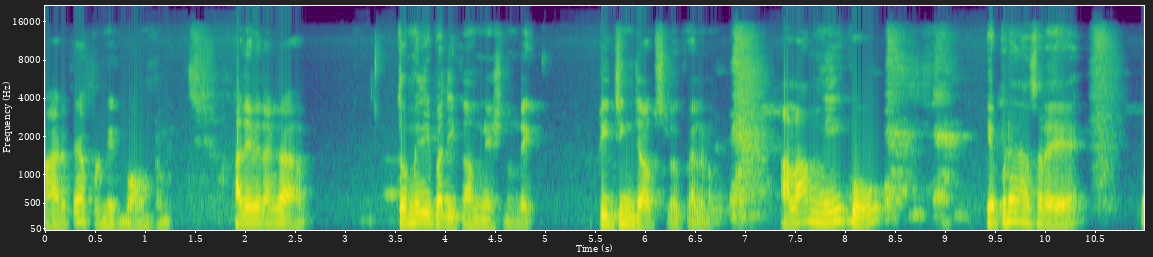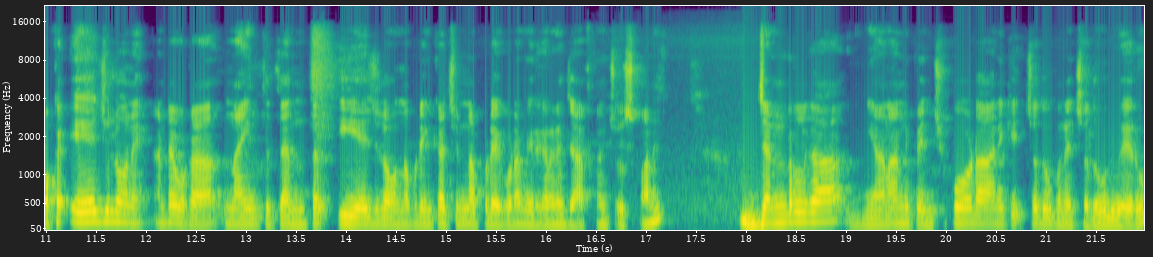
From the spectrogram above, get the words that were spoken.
మారితే అప్పుడు మీకు బాగుంటుంది. అదేవిధంగా తొమ్మిది పది కాంబినేషన్ ఉంది టీచింగ్ జాబ్స్లోకి వెళ్ళడం. అలా మీకు ఎప్పుడైనా సరే ఒక ఏజ్లోనే అంటే ఒక నైన్త్ టెన్త్ ఈ ఏజ్లో ఉన్నప్పుడు ఇంకా చిన్నప్పుడే కూడా మీరు కనుక జాతకం చూసుకొని జనరల్గా జ్ఞానాన్ని పెంచుకోవడానికి చదువుకునే చదువులు వేరు.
